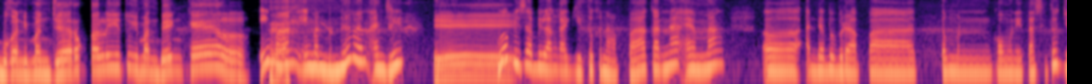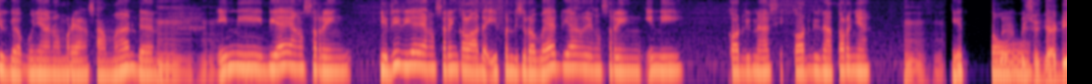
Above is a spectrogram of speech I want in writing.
bukan iman jerok kali, itu iman bengkel. iman iman beneran anjir. Gue bisa bilang kayak gitu kenapa? Karena emang eh, ada beberapa temen komunitas itu juga punya nomor yang sama dan Hmm, hmm. ini dia yang sering. Jadi dia yang sering kalau ada event di Surabaya dia yang sering ini koordinasi koordinatornya Hmm, hmm. Gitu. Bisa jadi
